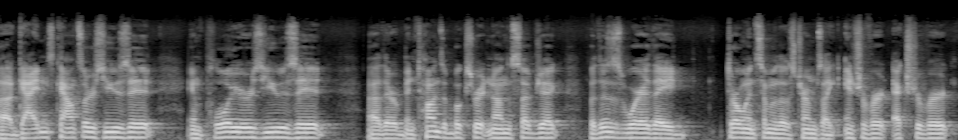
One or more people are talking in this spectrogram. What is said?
Uh, guidance counselors use it, employers use it. Uh, there have been tons of books written on the subject, but this is where they throw in some of those terms like introvert, extrovert,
